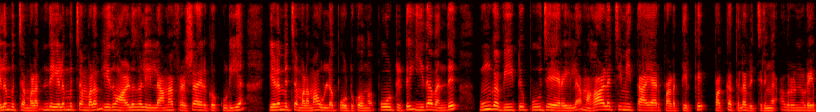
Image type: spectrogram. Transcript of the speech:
எலும்புச்சம்பளம் இந்த எலும்புச்சம்பளம் எதுவும் அழுகல் இல்லாமல் ஃப்ரெஷ்ஷாக இருக்கக்கூடிய எலும்புச்சம்பளமாக உள்ளே போட்டுக்கோங்க. போட்டுட்டு இதை வந்து உங்கள் வீட்டு பூஜை அறையில் மகாலட்சுமி தாயார் படத்திற்கு பக்கத்தில் வச்சிருங்க. அவருடைய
